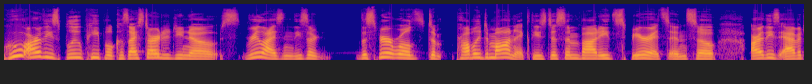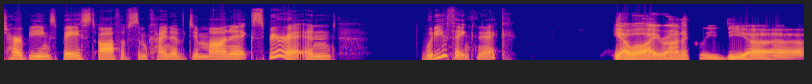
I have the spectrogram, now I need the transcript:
who are these blue people? Because I started, you know, realizing these are the spirit world's de- probably demonic. These disembodied spirits, and so are these avatar beings based off of some kind of demonic spirit? And what do you think, Nick? Yeah, well, ironically, the uh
